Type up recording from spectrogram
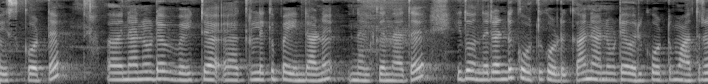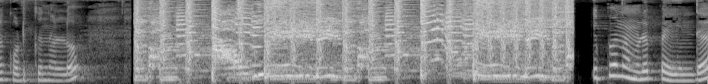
ബേസ് കോട്ട് ഞാനിവിടെ വെയിറ്റ് ആക്രിലിക് പെയിന്റാണ് നൽകുന്നത്. ഇത് ഒന്ന് രണ്ട് കോട്ട് കൊടുക്കാം. ഞാനിവിടെ ഒരു കോട്ട് മാത്രമേ കൊടുക്കുന്നുള്ളൂ. ഇപ്പോൾ നമ്മുടെ പെയിന്റ്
